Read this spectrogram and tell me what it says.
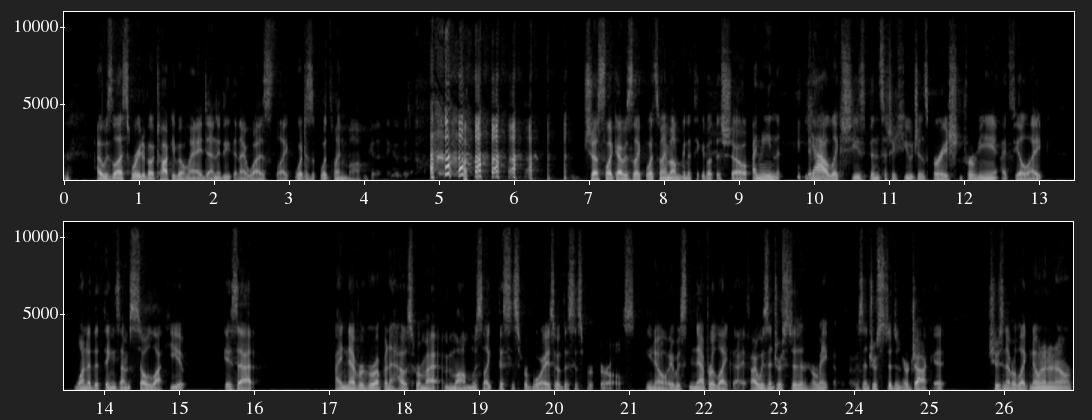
I was less worried about talking about my identity than I was like, what does what's my mom gonna think of this? Just like I was like, what's my mom gonna think about this show? I mean, yeah, like she's been such a huge inspiration for me. I feel like one of the things I'm so lucky is that I never grew up in a house where my mom was like, this is for boys or this is for girls. You know, it was never like that. If I was interested in her makeup, if I was interested in her jacket, she was never like, no, no, no, no,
